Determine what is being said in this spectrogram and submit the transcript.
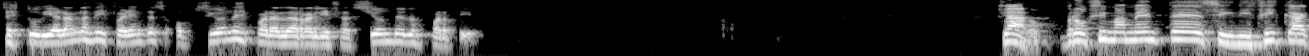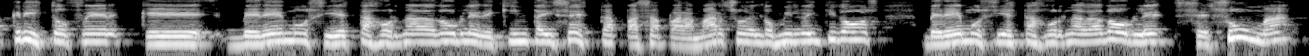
se estudiarán las diferentes opciones para la realización de los partidos. Claro, próximamente significa, Christopher, que veremos si esta jornada doble de quinta y sexta pasa para marzo del 2022, veremos si esta jornada doble se suma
